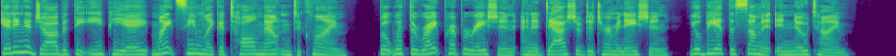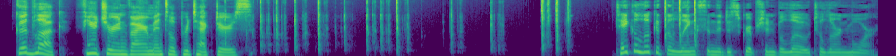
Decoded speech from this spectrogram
Getting a job at the EPA might seem like a tall mountain to climb, but with the right preparation and a dash of determination, you'll be at the summit in no time. Good luck, future environmental protectors. Take a look at the links in the description below to learn more.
